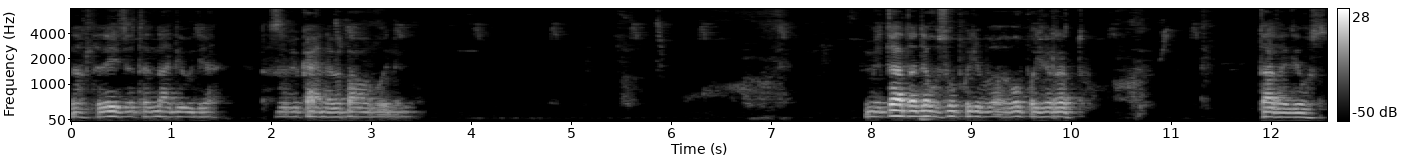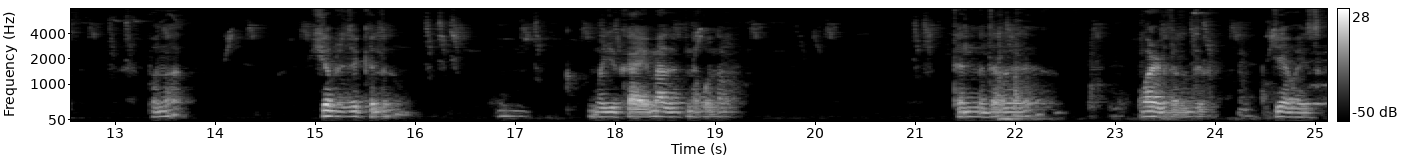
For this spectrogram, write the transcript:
नसलं द्यायचं तर ना देऊ द्या तसं मी काय नाही बाबा बोलून मी दादा देखो उपाशी उपाशी राहतो दादा दिवस. पण शब्द केलं म्हणजे काय मागत नाही कोणाला त्यांना तर वाढलं तर जेवायचं.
